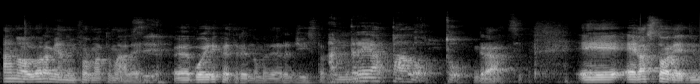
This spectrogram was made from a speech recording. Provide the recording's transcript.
ah no, allora mi hanno informato male. Sì. Eh, vuoi ripetere il nome del regista? Andrea Palotto. Grazie. E, è la storia di un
